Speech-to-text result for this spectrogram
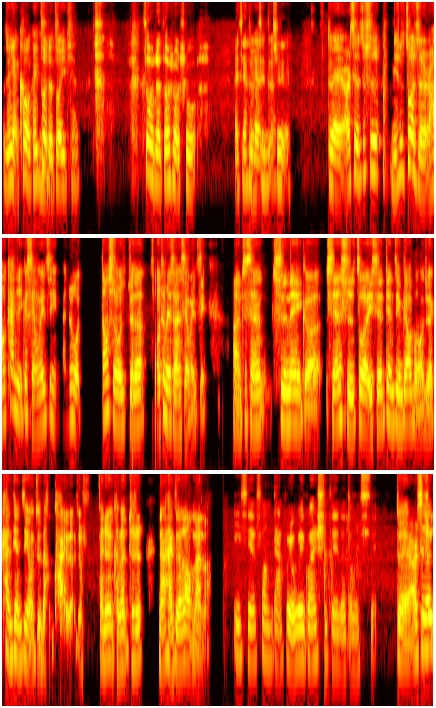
我觉得眼科我可以坐着做一天。坐着做手术，而且很对对精致。对，而且就是你是坐着，然后看着一个显微镜，反正我当时我觉得我特别喜欢显微镜，啊、之前去那个实验室做一些电竞标本，我觉得看电竞我觉得很快乐，就反正可能就是男孩子的浪漫吧。一些放大或者微观世界的东西。对，而且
